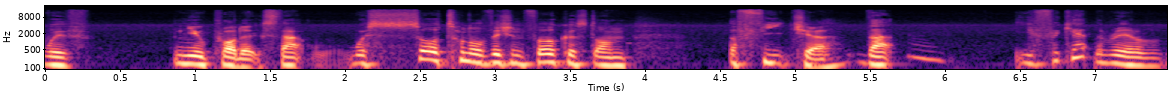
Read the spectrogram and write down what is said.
with new products that we're so tunnel vision focused on a feature that hmm. you forget the real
